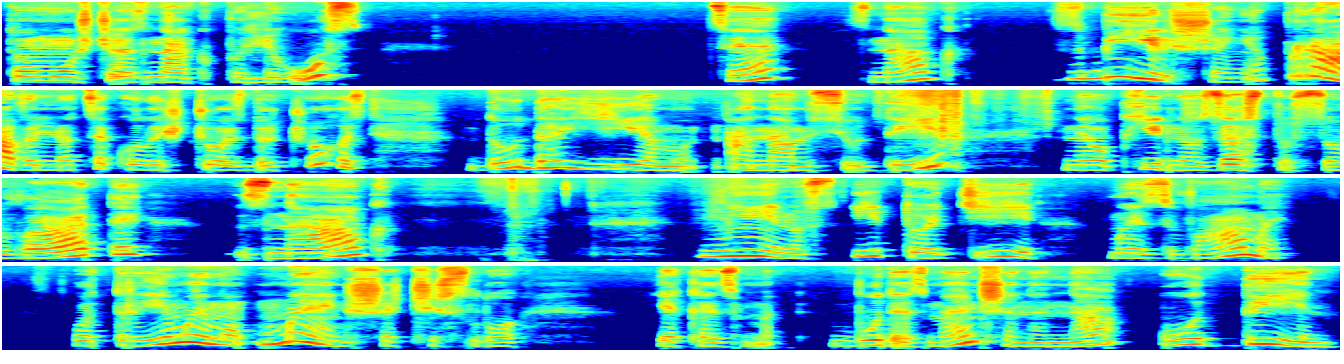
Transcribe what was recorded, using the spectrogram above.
Тому що знак плюс це знак збільшення. Правильно, це коли щось до чогось додаємо, а нам сюди необхідно застосувати знак мінус. І тоді ми з вами отримуємо менше число, яке буде зменшене на 1.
